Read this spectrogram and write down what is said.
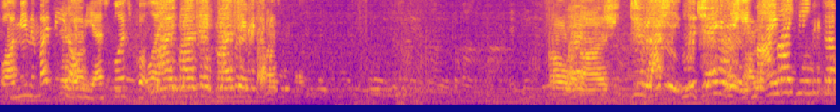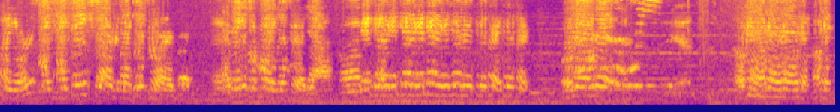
well, I mean, it might be an OBS glitch, but like, mine, mine's getting, mine's getting picked up. Oh my gosh. Dude, actually, legitimately. Wait, is my mic being picked up on yours? I, I think so, it's like Discord. I think it's recording Discord, yeah. Oh, get together, get together, get together, get together, it's gonna start, it's gonna start. Okay, okay. Okay, okay, okay, okay, okay.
